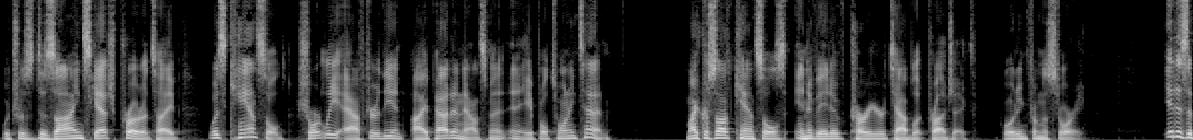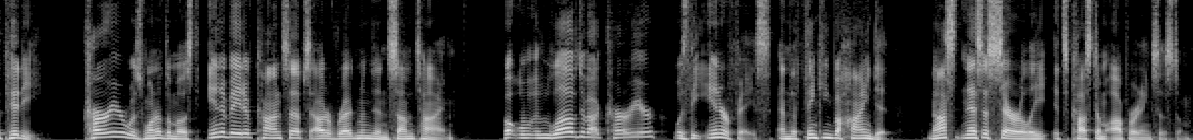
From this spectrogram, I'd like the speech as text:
which was design sketch prototype, was canceled shortly after the iPad announcement in April 2010. Microsoft cancels innovative Courier tablet project, quoting from the story. It is a pity. Courier was one of the most innovative concepts out of Redmond in some time. But what we loved about Courier was the interface and the thinking behind it, not necessarily its custom operating system.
